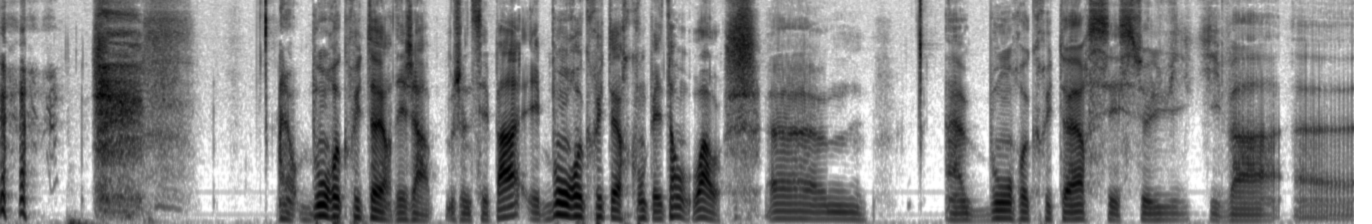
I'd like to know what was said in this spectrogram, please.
Alors, bon recruteur, déjà, je ne sais pas. Et bon recruteur compétent, waouh euh, Un bon recruteur, c'est celui qui va euh,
